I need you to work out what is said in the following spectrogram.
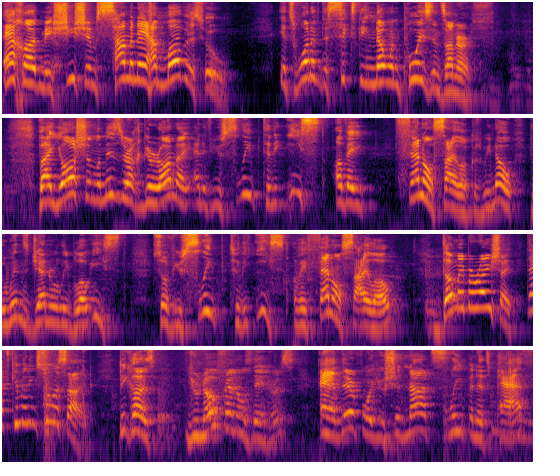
Echad meshishim. It's one of the sixty known poisons on earth. And if you sleep to the east of a fennel silo, because we know the winds generally blow east. So if you sleep to the east of a fennel silo, that's committing suicide. Because you know fennel is dangerous, and therefore you should not sleep in its path.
